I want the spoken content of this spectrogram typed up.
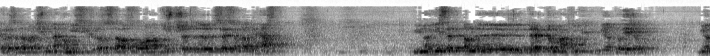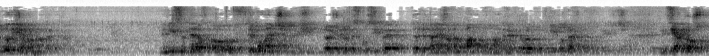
które zadawaliśmy na komisji, która została zwołana tuż przed y, sesją Rady Miasta. I no niestety pan y, dyrektor Machnik nie odpowiedział. Nie odpowiedział nam na te pytania. Ja nie chcę teraz, bo w tym momencie, jeśli dojdzie do dyskusji, to te pytania zadam panu, bo pan dyrektor nie potrafi odpowiedzieć. Więc ja proszę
